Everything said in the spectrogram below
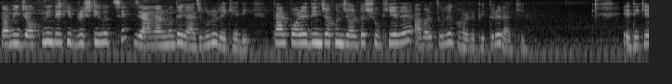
তো আমি যখনই দেখি বৃষ্টি হচ্ছে, জানলার মধ্যে গাছগুলো রেখে দিই। তারপরের দিন যখন জলটা শুকিয়ে যায়, আবার তুলে ঘরের ভিতরে রাখি। এদিকে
